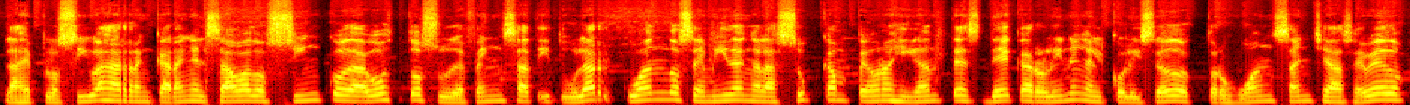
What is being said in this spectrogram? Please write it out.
las explosivas arrancarán el sábado 5 de agosto su defensa titular cuando se midan a las subcampeonas gigantes de Carolina en el Coliseo Dr. Juan Sánchez Acevedo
